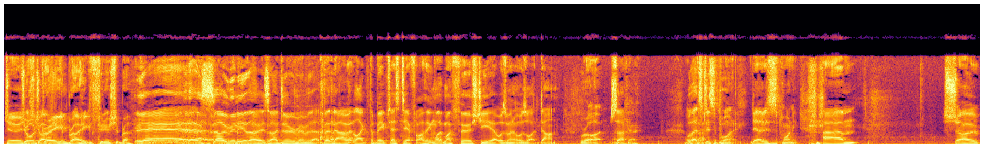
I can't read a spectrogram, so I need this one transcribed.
Dude, George this guy- Gregan, bro, he can finish it, bro. Yeah, there's so many of those. I do remember that. But no, like the beep test, definitely. I think like my first year, that was when it was like done. Right. So okay. Well, that's disappointing. Yeah, it is disappointing. Um, so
